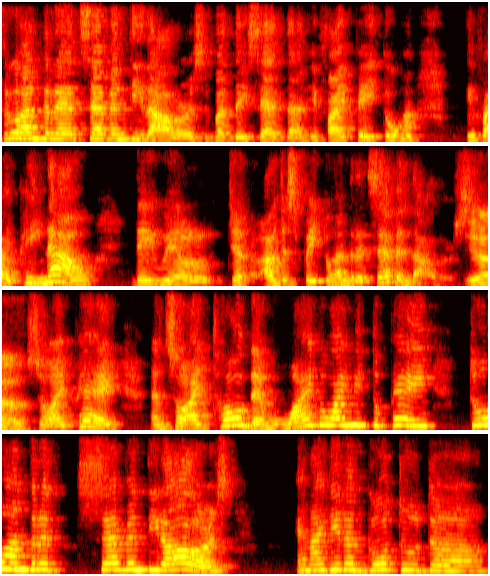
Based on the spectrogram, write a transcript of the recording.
$270 but they said that if i pay two if i pay now they will ju- i'll just pay $207 Yeah. so i pay and so i told them why do i need to pay $270 and i didn't go to the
